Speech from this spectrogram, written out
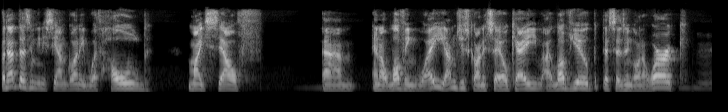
But that doesn't mean to say I'm going to withhold myself um, in a loving way. I'm just going to say, okay, I love you, but this isn't going to work. Mm-hmm.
